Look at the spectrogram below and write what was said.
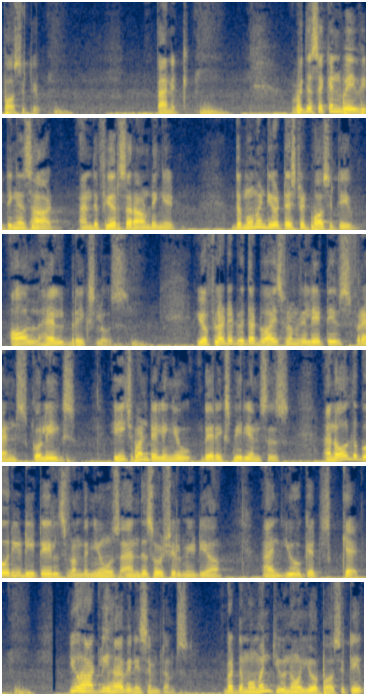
positive. Panic. With the second wave hitting us hard and the fear surrounding it, the moment you are tested positive, all hell breaks loose. You are flooded with advice from relatives, friends, colleagues, each one telling you their experiences and all the gory details from the news and the social media, and you get scared. You hardly have any symptoms, but the moment you know you are positive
